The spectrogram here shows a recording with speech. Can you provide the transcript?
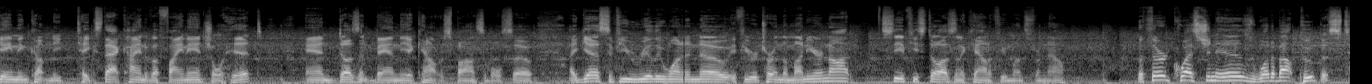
gaming company takes that kind of a financial hit and doesn't ban the account responsible. So I guess if you really want to know if you return the money or not, see if he still has an account a few months from now. The third question is, what about Poopist?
